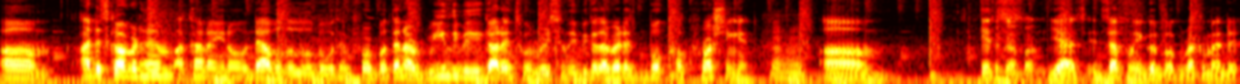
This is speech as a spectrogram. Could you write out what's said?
um I discovered him. I kind of, you know, dabbled a little bit with him before, but then I really, really got into him recently because I read his book called Crushing It. mm-hmm. Um, it's, It's a good book. Yeah, it's, it's definitely a good book. Recommend it.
